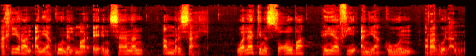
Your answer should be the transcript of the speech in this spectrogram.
أخيرا أن يكون المرء انسانا أمر سهل ولكن الصعوبة هي في أن يكون رجلا.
